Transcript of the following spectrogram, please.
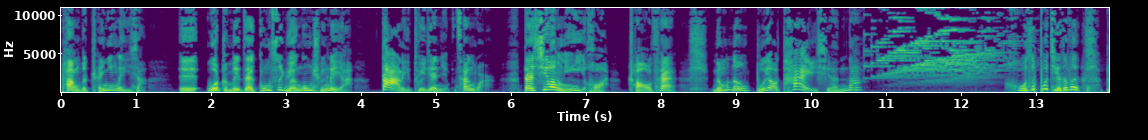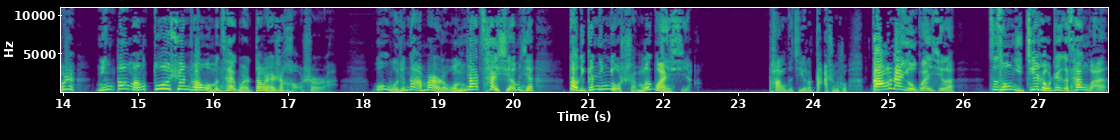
胖子沉吟了一下：“呃，我准备在公司员工群里啊，大力推荐你们餐馆，但希望你以后啊，炒菜能不能不要太咸呐？”虎子不解的问：“不是您帮忙多宣传我们菜馆，当然是好事啊。我我就纳闷了，我们家菜咸不咸，到底跟您有什么关系啊？”胖子急了，大声说：“当然有关系了。”自从你接手这个餐馆，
